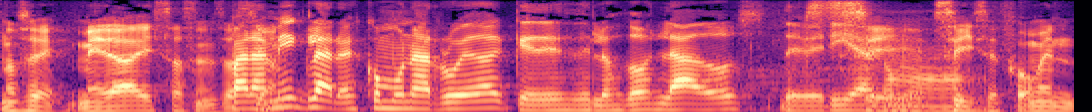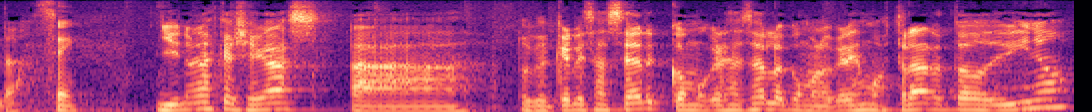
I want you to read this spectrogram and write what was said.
no sé, me da esa sensación. Para mí, claro, es como una rueda que desde los dos lados debería sí, como... sí, se fomenta. Sí. Y una vez que llegás a lo que querés hacer, cómo querés hacerlo, cómo lo querés mostrar, todo divino,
